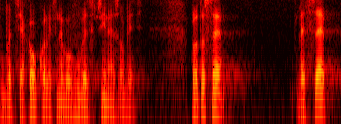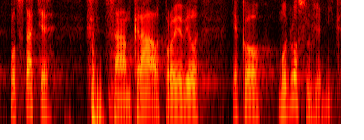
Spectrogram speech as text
Vůbec jakoukoliv, nebo vůbec přinést oběť. Proto se ve své podstatě sám král projevil jako modloslužebník,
